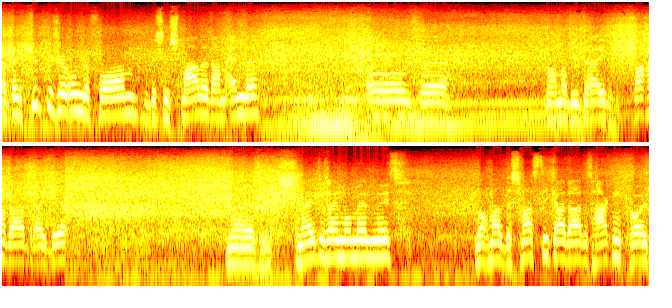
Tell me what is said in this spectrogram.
Hat eine typische runde Form, ein bisschen schmaler da am Ende. Und äh, nochmal die drei Wache da, drei Bären. Na, jetzt schneit es einen Moment nicht. Nochmal das Swastika da, das Hakenkreuz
